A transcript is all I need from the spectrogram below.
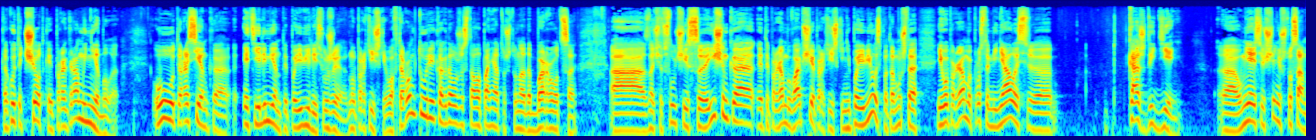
какой-то четкой программы не было. У Тарасенко эти элементы появились уже ну, практически во втором туре, когда уже стало понятно, что надо бороться. А значит, в случае с Ищенко этой программы вообще практически не появилась, потому что его программа просто менялась э, каждый день. Uh, у меня есть ощущение, что сам,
